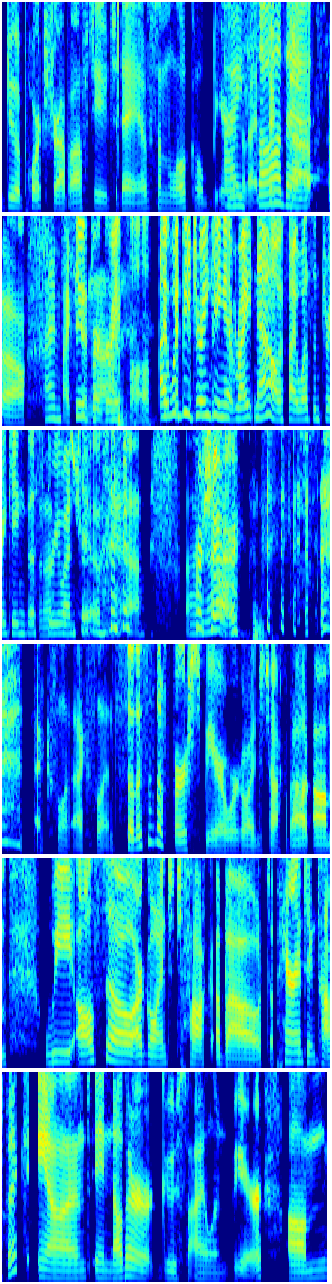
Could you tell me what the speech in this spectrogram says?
do a porch drop off to you today of some local beer. I that saw I that. Up, so I'm I super can, uh, grateful. I would be drinking it right now if I wasn't drinking this This 312. Yeah, For sure. Excellent, excellent. So this is the first beer we're going to talk about. Um, we also are going to talk about a parenting topic and another Goose Island beer. Um,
